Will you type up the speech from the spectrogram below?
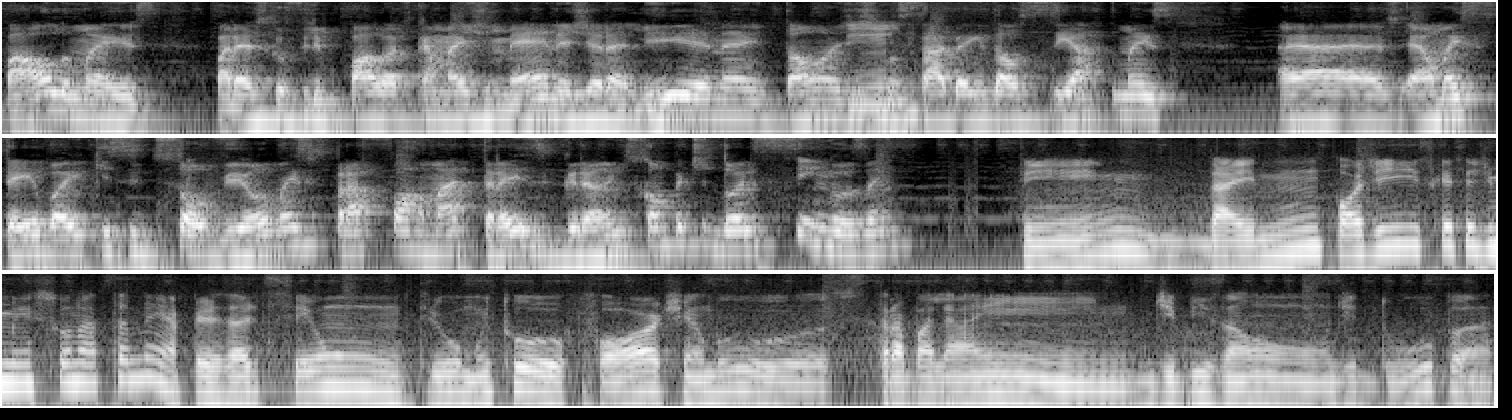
Paulo, mas parece que o Felipe Paulo vai ficar mais de manager ali, né? Então a gente Sim. não sabe ainda ao certo, mas é, é uma stable aí que se dissolveu, mas pra formar três grandes competidores singles, hein? Sim, daí não pode esquecer de mencionar também, apesar de ser um trio muito forte, ambos trabalhar em divisão de dupla,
